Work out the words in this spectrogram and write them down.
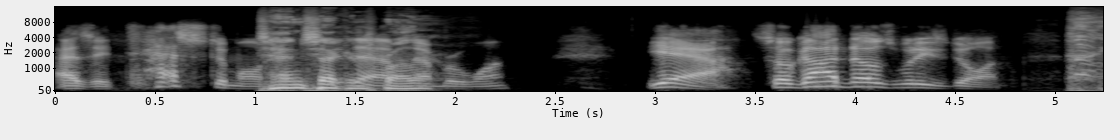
as a testimony. 10 seconds, them, brother. Number one. Yeah. So God knows what he's doing.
